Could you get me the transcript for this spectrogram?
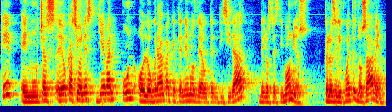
que en muchas eh, ocasiones llevan un holograma que tenemos de autenticidad de los testimonios, que los delincuentes no saben.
